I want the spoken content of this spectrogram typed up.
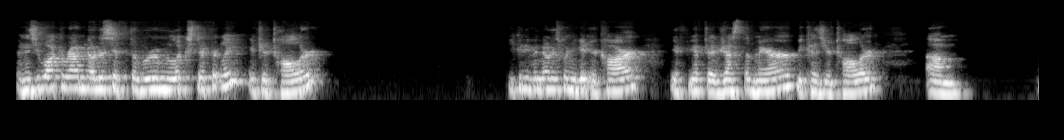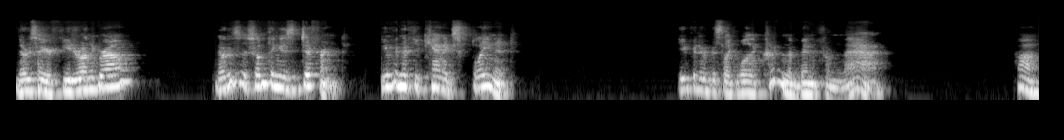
and as you walk around, notice if the room looks differently, if you're taller. You can even notice when you get in your car, if you have to adjust the mirror because you're taller. Um, notice how your feet are on the ground. Notice if something is different, even if you can't explain it. Even if it's like, well, it couldn't have been from that. Huh.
